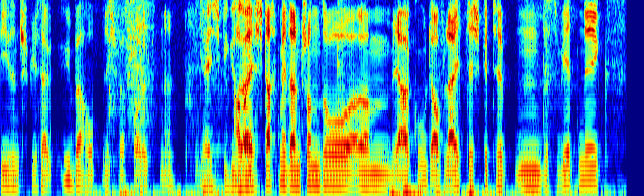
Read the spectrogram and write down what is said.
diesen Spieltag überhaupt nicht verfolgt, ne? Ja, ich, wie gesagt. Aber ich dachte mir dann schon so, ähm, ja, gut, auf Leipzig getippt, mh, hm, das wird nix.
